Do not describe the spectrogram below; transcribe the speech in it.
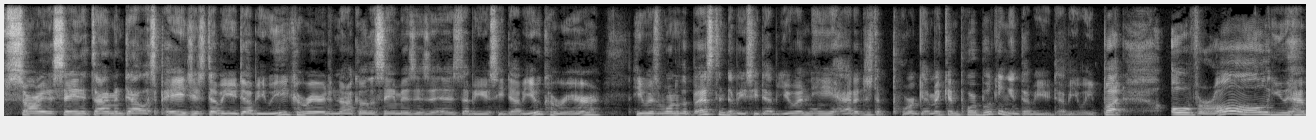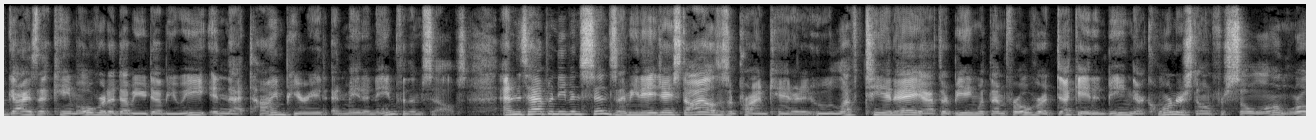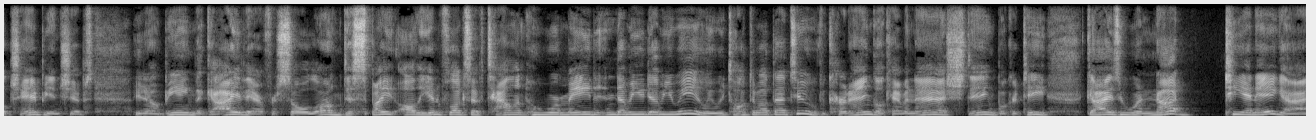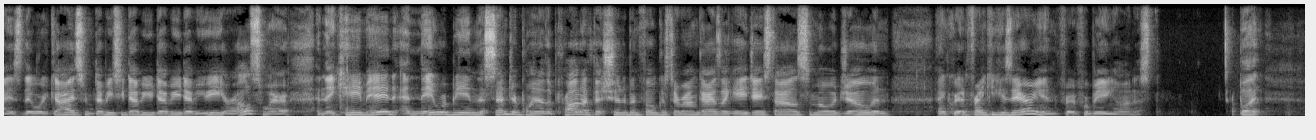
sorry to say that Diamond Dallas Page's WWE career did not go the same as his, his WCW career. He was one of the best in WCW, and he had a, just a poor gimmick and poor booking in WWE. But overall, you have guys that came over to WWE in that time period and made a name for themselves. And it's happened even since. I mean, AJ Styles is a prime candidate who left TNA after being with them for over a decade and being their cornerstone for so long, world championships, you know, being the guy there for so long, despite all the influx of talent who were made in WWE. We, we talked about that too. Kurt Angle, Kevin Nash, Sting, Booker T, guys who were not TNA guys. They were guys from WCW, WWE, or elsewhere, and they came in and they were being the center point of the product that should have been focused around guys like AJ Styles, Samoa Joe, and and, Frankie Kazarian, for, for being honest. But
